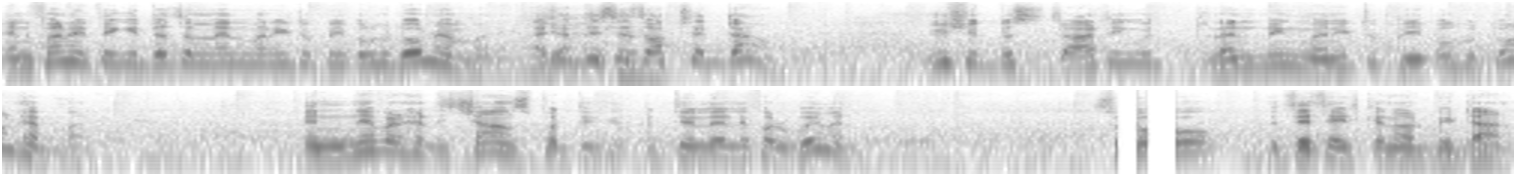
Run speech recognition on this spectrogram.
And funny thing, it doesn't lend money to people who don't have money. I Yeah. said, this is upside down. You should be starting with lending money to people who don't have money and never had a chance, particularly for women. So they say it cannot be done.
